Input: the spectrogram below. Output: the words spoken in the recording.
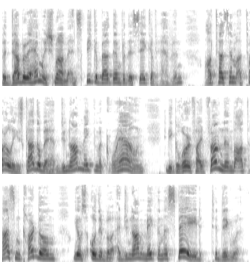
v'daber behem lishmam, and speak about them for the sake of heaven. Al tasem atarli hiskadol behem, do not make them a crown to be glorified from them, but al tasem kardom yos oderbo, and do not make them a spade to dig with.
